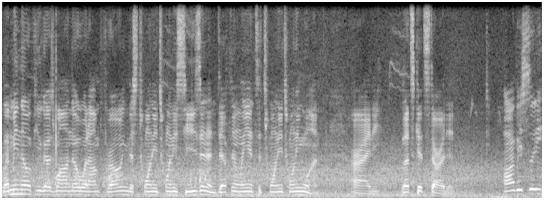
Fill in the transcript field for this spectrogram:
let me know if you guys want to know what I'm throwing this 2020 season and definitely into 2021. Alrighty, let's get started. Obviously,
